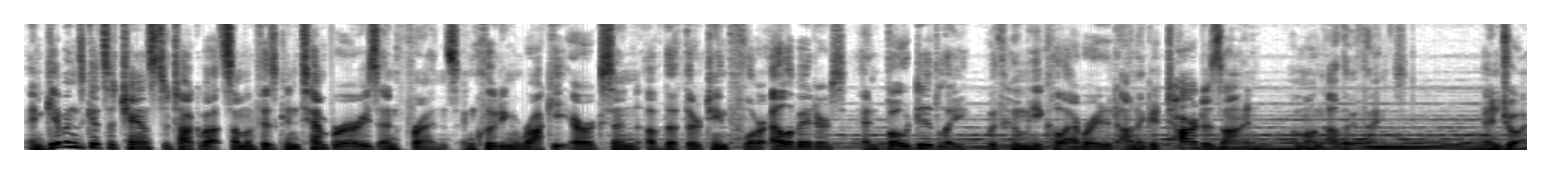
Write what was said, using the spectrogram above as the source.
and Gibbons gets a chance to talk about some of his contemporaries and friends, including Roky Erickson of the 13th Floor Elevators and Bo Diddley, with whom he collaborated on a guitar design, among other things. Enjoy.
